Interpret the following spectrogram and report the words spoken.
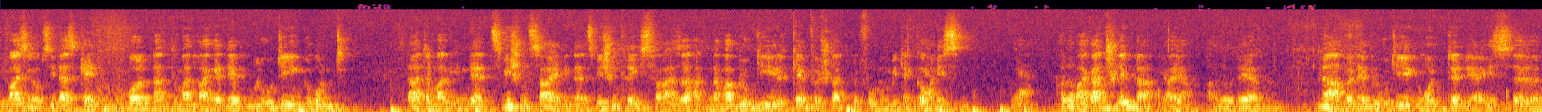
ich weiß nicht, ob Sie das kennen, Humboldt nannte man lange den blutigen Grund. Da hatte mal in der Zwischenzeit, in der Zwischenkriegsphase, hatten da mal blutige Kämpfe stattgefunden mit den Kommunisten. Ja. Also war ganz schlimm da, ja, ja. Also der Name, der blutige Grund, der ist äh,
